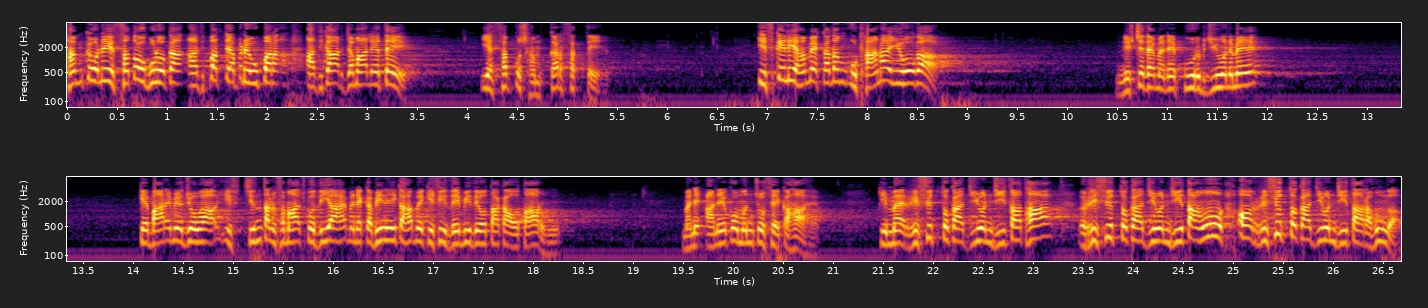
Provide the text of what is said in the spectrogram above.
हम क्यों नहीं सतोगुणों का आधिपत्य अपने ऊपर अधिकार जमा लेते? यह सब कुछ हम कर सकते हैं। इसके लिए हमें कदम उठाना ही होगा। निश्चित है मैंने पूर्व जीवन में के बारे में जो इस चिंतन समाज को दिया है, मैंने कभी नहीं कहा मैं किसी देवी देवता का अवतार हूँ। मैंने अनेकों मंचों से कहा है कि मैं ऋषित्व का जीवन जीता था, ऋषित्व का जीवन जीता हूँ और ऋषित्व का जीवन जीता रहूँगा।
